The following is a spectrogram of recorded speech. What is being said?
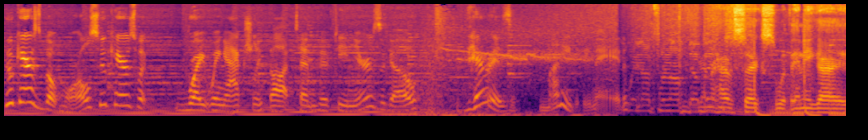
Who cares about morals? Who cares what right wing actually thought 10, 15 years ago? There is money to be made. They're gonna have sex with any guy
